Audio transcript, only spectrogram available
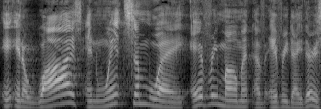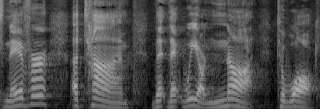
in a wise and winsome way every moment of every day. There is never a time that, that we are not to walk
